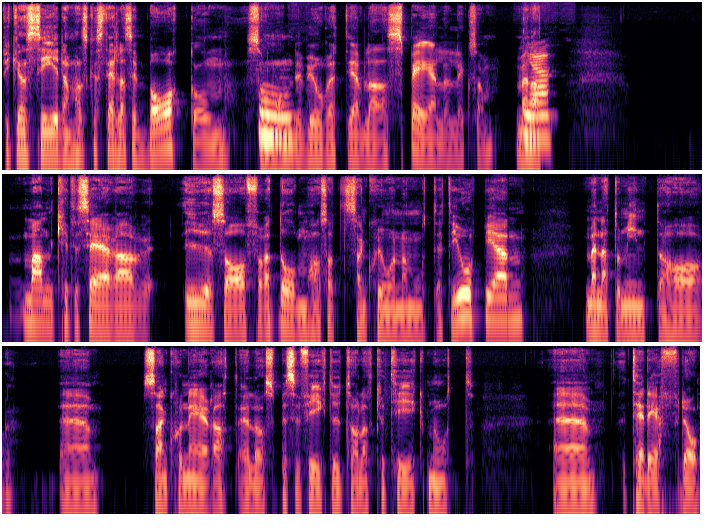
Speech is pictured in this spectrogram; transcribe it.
vilken sida man ska ställa sig bakom. Som Mm. om det vore ett jävla spel liksom. Men Ja. att man kritiserar USA för att de har satt sanktioner mot Etiopien. Men att de inte har eh, sanktionerat eller specifikt uttalat kritik mot eh, TDF då.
